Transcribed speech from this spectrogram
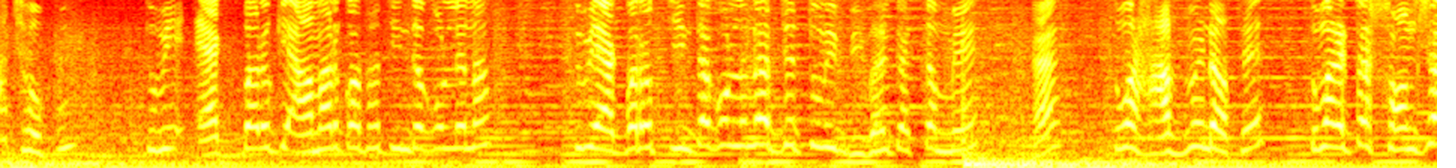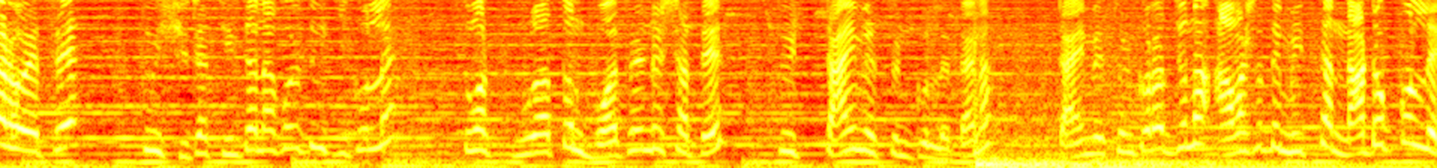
আচ্ছা অপু, তুমি একবারও কি আমার কথা চিন্তা করলে না? তুমি একবারও চিন্তা করলে না যে তুমি বিবাহিত একটা মেয়ে? হ্যাঁ? তোমার হাজবেন্ড আছে, তোমার একটা সংসার হয়েছে। তুমি সেটা চিন্তা না করে তুমি কি করলে? তোমার পুরাতন বয়ফ্রেন্ডের সাথে তুমি টাইম স্পেন্ড করলে, তাই না? টাইম স্পেন্ড করার জন্য আমার সাথে মিথ্যা নাটক করলে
